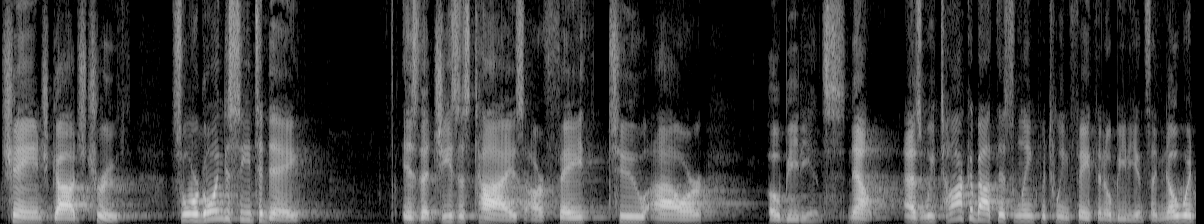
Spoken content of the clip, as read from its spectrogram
change God's truth. So, what we're going to see today is that Jesus ties our faith to our obedience. Now, as we talk about this link between faith and obedience, I know what,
